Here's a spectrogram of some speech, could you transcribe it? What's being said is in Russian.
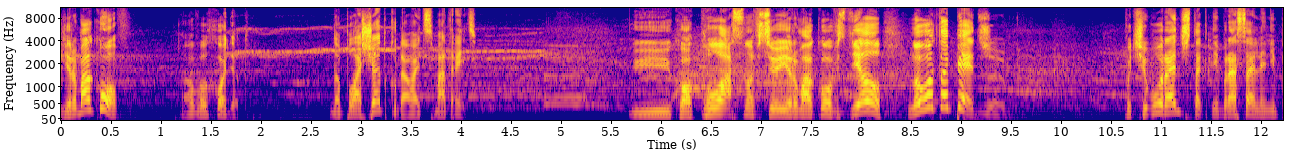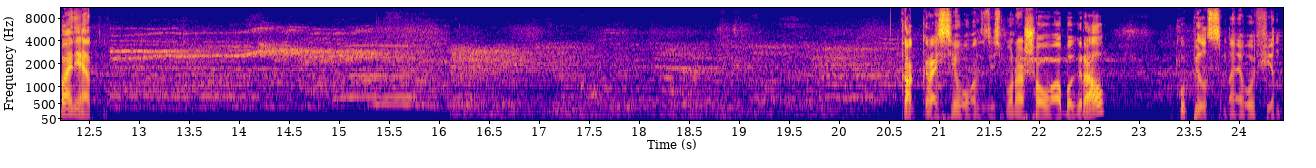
Ермаков а, выходит на площадку. Давайте смотреть. И как классно все Ермаков сделал. Но вот опять же, почему раньше так не бросали, непонятно. Как красиво он здесь Мурашова обыграл. Купился на его финт.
